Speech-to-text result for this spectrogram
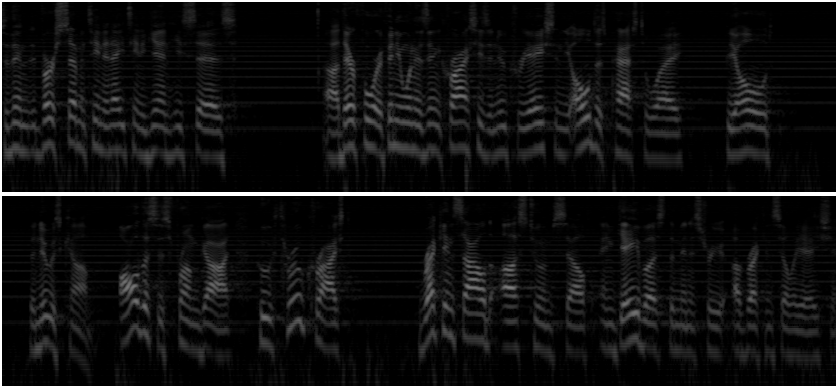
So then, verse 17 and 18 again, he says, uh, Therefore, if anyone is in Christ, he's a new creation. The old has passed away. Behold, the new has come. All this is from God, who through Christ reconciled us to himself, and gave us the ministry of reconciliation.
